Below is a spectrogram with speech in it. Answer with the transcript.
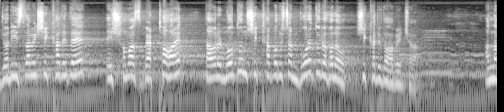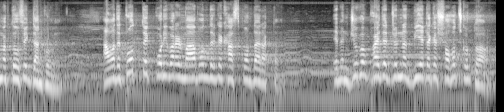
যদি ইসলামিক শিক্ষা দিতে এই সমাজ ব্যর্থ হয় তাহলে নতুন শিক্ষা প্রতিষ্ঠান গড়ে তুলে হলেও শিক্ষা দিতে হবে ইনশা আল্লাহ আমাকে তৌফিক দান করবে আমাদের প্রত্যেক পরিবারের মা বোনদেরকে খাস পর্দায় রাখতে হবে। এবং যুবক ভাইদের জন্য বিয়েটাকে সহজ করতে হবে।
